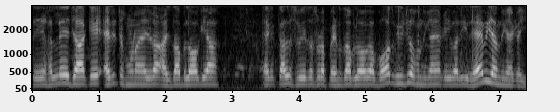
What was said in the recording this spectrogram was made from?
ਤੇ ਹੱਲੇ ਜਾ ਕੇ ਐਡਿਟ ਹੋਣਾ ਹੈ ਜਿਹੜਾ ਅੱਜ ਦਾ ਬਲੌਗ ਆ। ਇੱਕ ਕੱਲ ਸਵੇਰ ਦਾ ਥੋੜਾ ਪਿੰਡ ਦਾ ਬਲੌਗ ਆ। ਬਹੁਤ ਵੀਡੀਓ ਹੁੰਦੀਆਂ ਆ ਕਈ ਵਾਰੀ ਰਹਿ ਵੀ ਜਾਂਦੀਆਂ ਕਈ।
